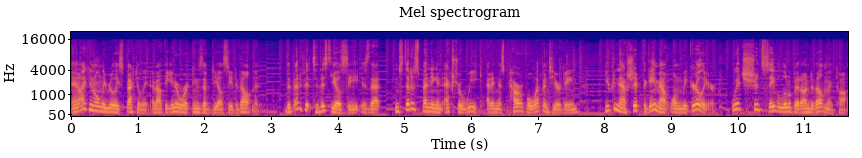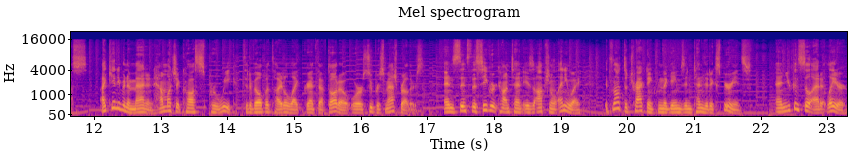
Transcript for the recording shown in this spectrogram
and I can only really speculate about the inner workings of DLC development. The benefit to this DLC is that, instead of spending an extra week adding this powerful weapon to your game, you can now ship the game out one week earlier, which should save a little bit on development costs. I can't even imagine how much it costs per week to develop a title like Grand Theft Auto or Super Smash Bros. And since the secret content is optional anyway, it's not detracting from the game's intended experience, and you can still add it later,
